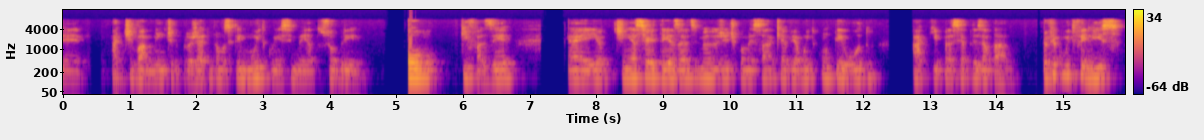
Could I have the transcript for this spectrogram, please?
é, ativamente do projeto, então você tem muito conhecimento sobre como, que fazer. É, e eu tinha certeza, antes de a gente começar, que havia muito conteúdo aqui para ser apresentado. Eu fico muito feliz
